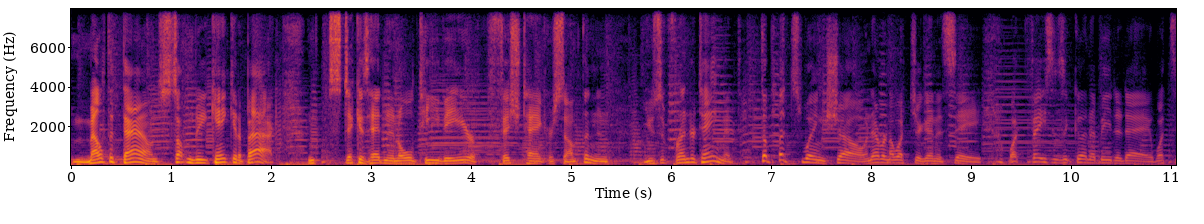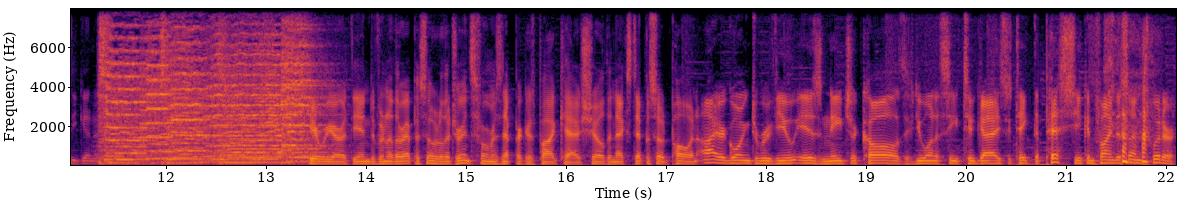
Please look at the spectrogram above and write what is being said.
melt it down, something he can't get it back. Stick his head in an old TV or fish tank or something and use it for entertainment. The Blitzwing Show. Never know what you're going to see. What face is it going to be today? What's he going to Here we are at the end of another episode of the Transformers Nitpickers podcast show. The next episode Paul and I are going to review is Nature Calls. If you want to see two guys who take the piss, you can find us on Twitter.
